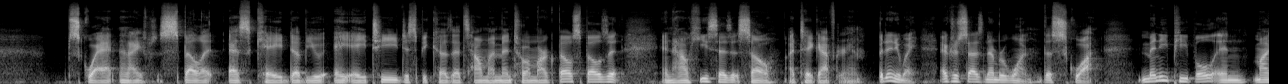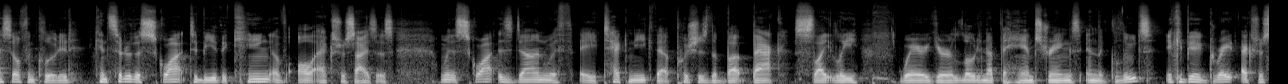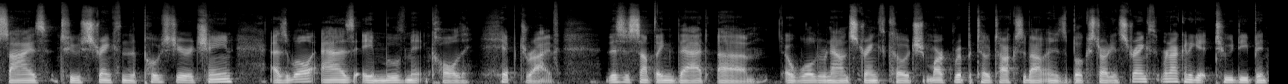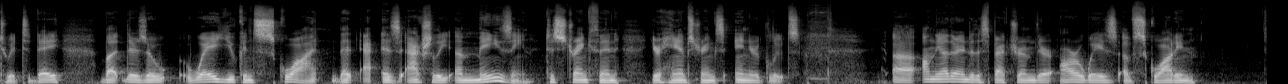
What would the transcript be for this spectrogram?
squat and I spell it S K W A A T just because that's how my mentor Mark Bell spells it and how he says it, so I take after him. But anyway, exercise number one the squat. Many people, and myself included, consider the squat to be the king of all exercises. When the squat is done with a technique that pushes the butt back slightly, where you're loading up the hamstrings and the glutes, it could be a great exercise to strengthen the posterior chain as well as a movement called hip drive. This is something that um, a world renowned strength coach, Mark Rippetoe, talks about in his book, Starting Strength. We're not going to get too deep into it today, but there's a way you can squat that is actually amazing to strengthen your hamstrings and your glutes. Uh, on the other end of the spectrum, there are ways of squatting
